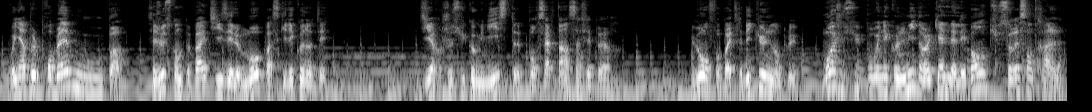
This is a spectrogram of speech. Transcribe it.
Vous voyez un peu le problème ou pas? C'est juste qu'on ne peut pas utiliser le mot parce qu'il est connoté. Dire je suis communiste, pour certains, ça fait peur. Mais bon, faut pas être ridicule non plus. Moi, je suis pour une économie dans laquelle les banques seraient centrales,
